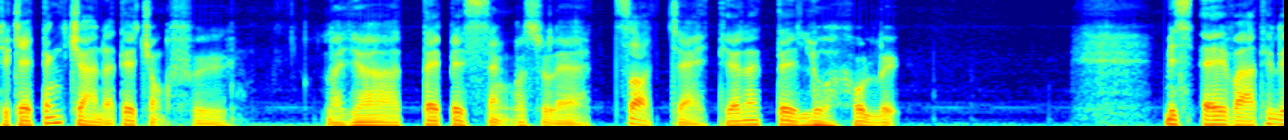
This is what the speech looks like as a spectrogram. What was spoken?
จะแกตั้งจานอะเตจงฟื้นแล้ยาเตไปสั่งว่าสุดแล้วจอดใจเตียนะเตลัวเขาเลยมิสเอวาที่เล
